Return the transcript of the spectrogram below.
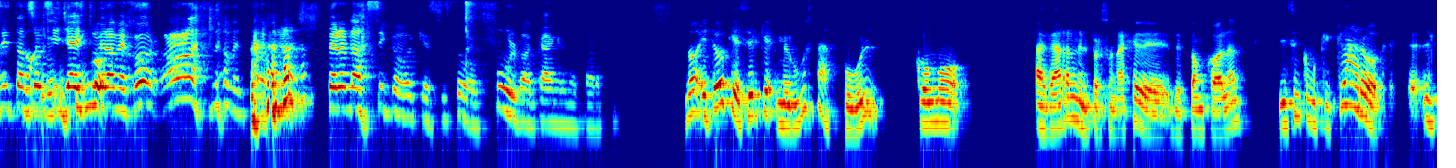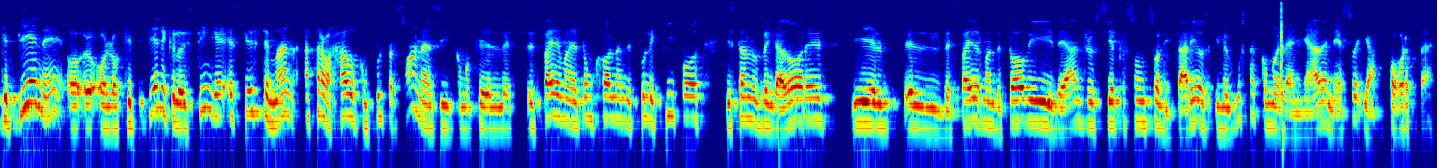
Si tan No, solo si ya estuviera mejor. ¡Ah! No, mentira. Pero no, así como que sí estuvo full bacán esa parte. No, y tengo que decir que me gusta full cómo agarran el personaje de, de Tom Holland y dicen como que, claro, el que tiene, o, o lo que tiene que lo distingue es que este man ha trabajado con full personas y como que el, Spider-Man de Tom Holland es full equipos y están los Vengadores y el, el de Spider-Man de Toby y de Andrew siempre son solitarios y me gusta cómo le añaden eso y aporta.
